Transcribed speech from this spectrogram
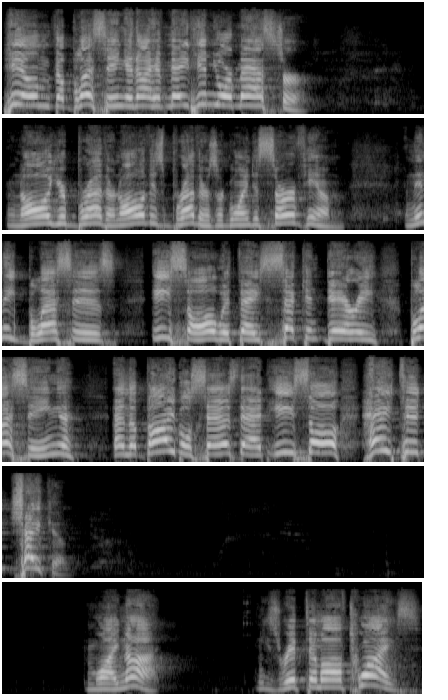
him the blessing and I have made him your master. And all your brethren, all of his brothers are going to serve him. And then he blesses Esau with a secondary blessing. And the Bible says that Esau hated Jacob. Why not? He's ripped him off twice.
